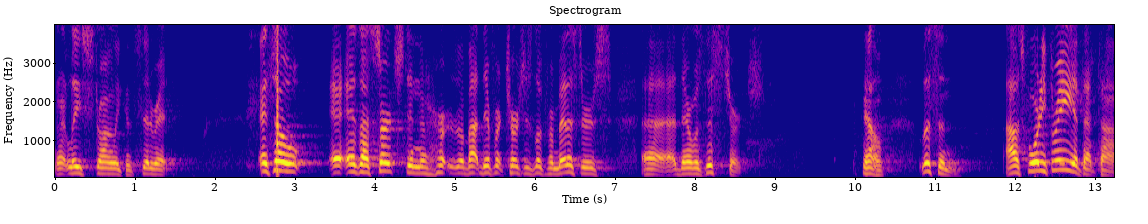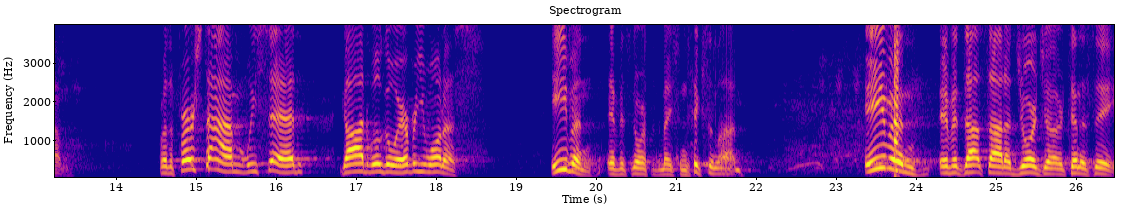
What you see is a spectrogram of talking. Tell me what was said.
or at least strongly consider it. And so as I searched and heard about different churches looking for ministers, uh, there was this church. Now, listen, I was 43 at that time. For the first time, we said, God will go wherever you want us, even if it's north of the Mason Dixon line, even if it's outside of Georgia or Tennessee,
